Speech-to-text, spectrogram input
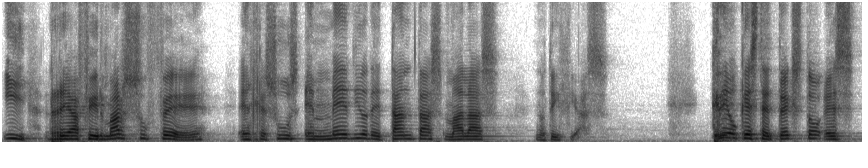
y reafirmar su fe en Jesús en medio de tantas malas noticias. Creo que este texto es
